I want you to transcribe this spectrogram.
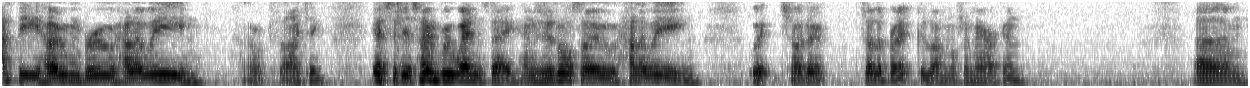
Happy Homebrew Halloween! How exciting. Yes, it is Homebrew Wednesday, and it is also Halloween, which I don't celebrate because I'm not American. Um,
